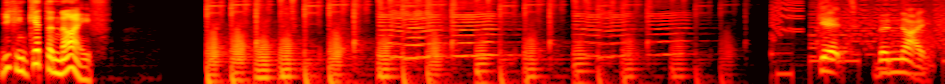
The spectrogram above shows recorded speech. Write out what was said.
you can get the knife. Get the knife.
